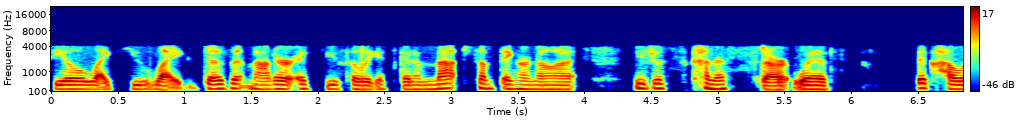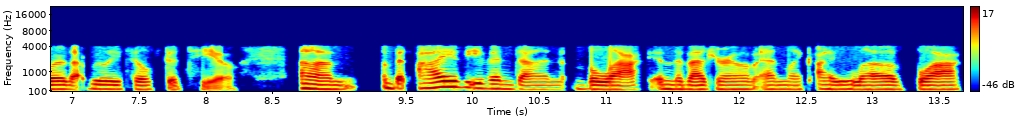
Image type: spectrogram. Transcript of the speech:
feel like you like. Doesn't matter if you feel like it's going to match something or not. You just kind of start with the color that really feels good to you. Um, but I've even done black in the bedroom and like I love black,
